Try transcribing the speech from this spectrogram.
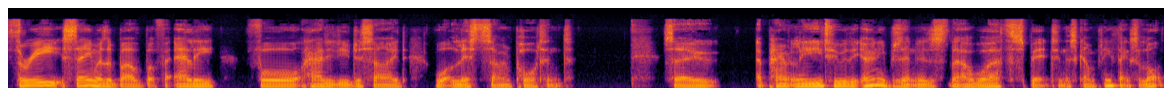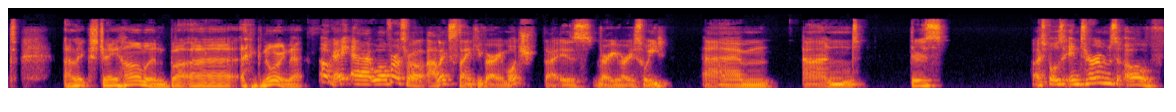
Three, same as above, but for Ellie. Four, how did you decide what lists are important? So apparently you two are the only presenters that are worth spit in this company. Thanks a lot. Alex J. Harmon. But uh, ignoring that, Okay. Uh, well, first of all, Alex, thank you very much. That is very, very sweet. Um, and there's, I suppose, in terms of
